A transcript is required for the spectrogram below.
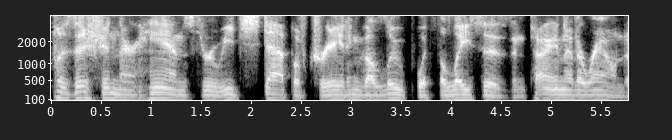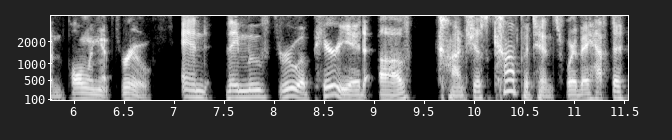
position their hands through each step of creating the loop with the laces and tying it around and pulling it through. And they move through a period of conscious competence where they have to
